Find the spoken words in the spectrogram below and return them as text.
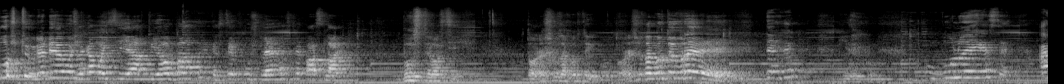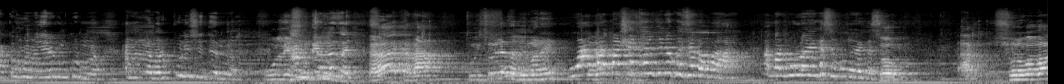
কষ্ট করে টাকা পয়সা কামাইছি আর তুই আমার বাপের কাছ থেকে পুষলে আসলে পাঁচ লাখ। বুঝতে পারছি। তোরে সোজা করতে হইব তোরে সোজা করতে হইব রে। দেখেন কি দেখব? ভুল হয়ে গেছে। আর কখনো এরকম করব না। আমি আমার পুলিশে দেন না। পুলিশ চলে যাই। হ্যাঁ দাদা তুই চলে যাবি মানে? ও আমার বাসায় খালি দিনে কইছে বাবা। আমার ভুল হয়ে গেছে ভুল হয়ে গেছে। সব আর শোনো বাবা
